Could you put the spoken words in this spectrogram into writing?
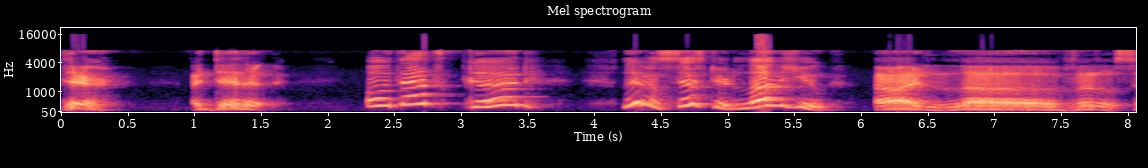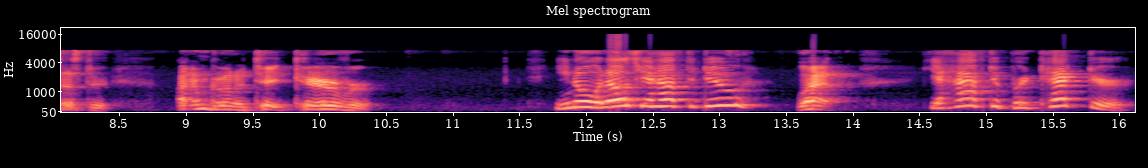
There. I did it. Oh, that's good. Little sister loves you. I love little sister. I'm going to take care of her. You know what else you have to do? What? You have to protect her.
